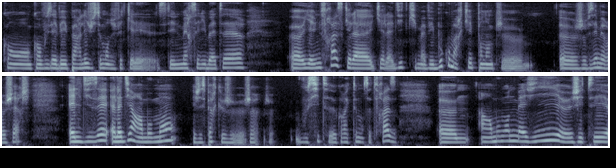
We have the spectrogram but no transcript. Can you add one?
quand, quand, vous avez parlé justement du fait qu'elle c'était une mère célibataire, il y a une phrase qu'elle a, qu'elle a dite qui m'avait beaucoup marqué pendant que je faisais mes recherches. Elle disait, elle a dit à un moment, et j'espère que je, vous cite correctement cette phrase, à un moment de ma vie, j'étais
